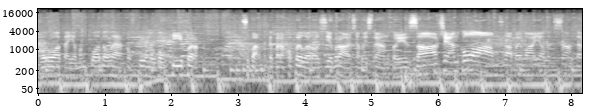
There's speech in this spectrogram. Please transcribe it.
З ворота Яманко далеко вкинув голкіпер. Суперники перехопили, розібрався Майстренко і Завченком забиває Олександр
